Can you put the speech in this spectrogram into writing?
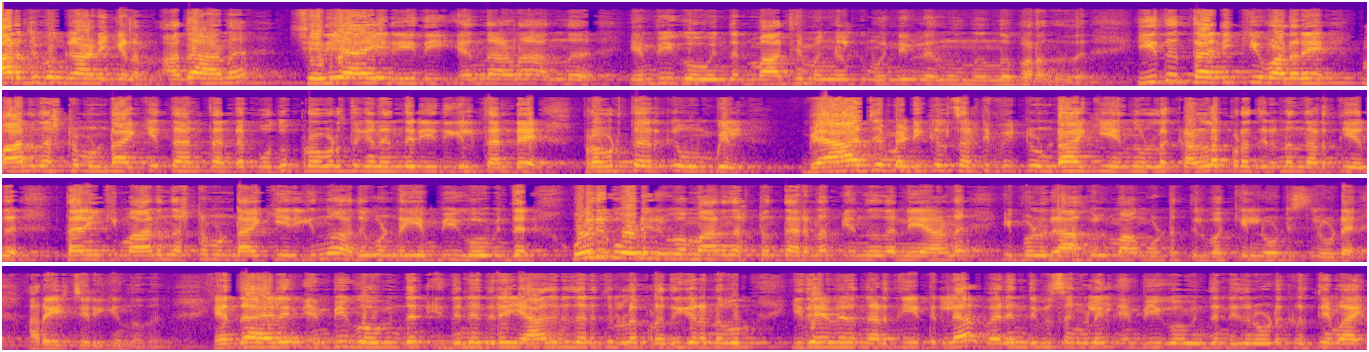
ആർജവം കാണിക്കണം. അതാണ് ശരിയായ രീതി എന്നാണ് അന്ന് എം പി ഗോവിന്ദൻ മാധ്യമങ്ങൾക്ക് മുന്നിൽ നിന്ന് പറഞ്ഞത്. ഇത് തനിക്ക് വളരെ മാനനഷ്ടമുണ്ടാക്കി താൻ തന്റെ പൊതുപ്രവർത്തകൻ എന്ന രീതിയിൽ തന്റെ പ്രവർത്തകർക്ക് മുമ്പിൽ വ്യാജ മെഡിക്കൽ സർട്ടിഫിക്കറ്റ് ഉണ്ടാക്കി എന്നുള്ള കള്ളപ്രചരണം നടത്തിയത് തനിക്ക് മാനനഷ്ടമുണ്ടാക്കിയിരിക്കുന്നു. അതുകൊണ്ട് എം വി ഗോവിന്ദൻ ഒരു കോടി രൂപ മാനനഷ്ടം തരണം എന്ന് തന്നെയാണ് ഇപ്പോൾ രാഹുൽ മാങ്കൂട്ടത്തിൽ വക്കീൽ നോട്ടീസിലൂടെ അറിയിച്ചിരിക്കുന്നത്. എന്തായാലും എം വി ഗോവിന്ദൻ ഇതിനെതിരെ യാതൊരു തരത്തിലുള്ള പ്രതികരണവും ഇതേവരെ നടത്തിയിട്ടില്ല. വരും ദിവസങ്ങളിൽ എം വി ഗോവിന്ദൻ ഇതിനോട് കൃത്യമായി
